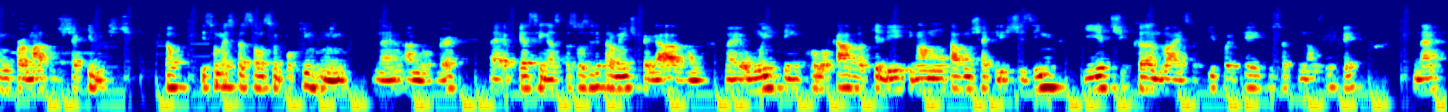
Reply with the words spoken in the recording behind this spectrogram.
em formato de checklist. Então, isso é uma expressão assim, um pouquinho ruim, né, a meu ver, é, porque assim, as pessoas literalmente pegavam né, um item, colocavam aquele item lá, montavam um checklistzinho e ia ticando, ah, isso aqui foi feito, isso aqui não foi feito, né?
